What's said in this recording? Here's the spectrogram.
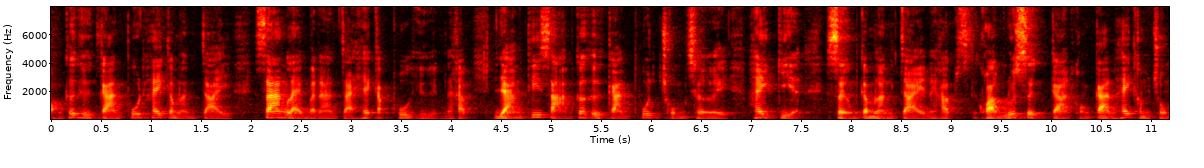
2 ก็คือการพูดให้กำลังใจ สร้างแรงบันดาลใจให้กับผู้อื่นนะครับอย่างที่ 3 ก็คือการพูดชมเชย ให้เกียรติ เสริมกำลังใจนะครับความรู้สึกการของการให้คำชม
